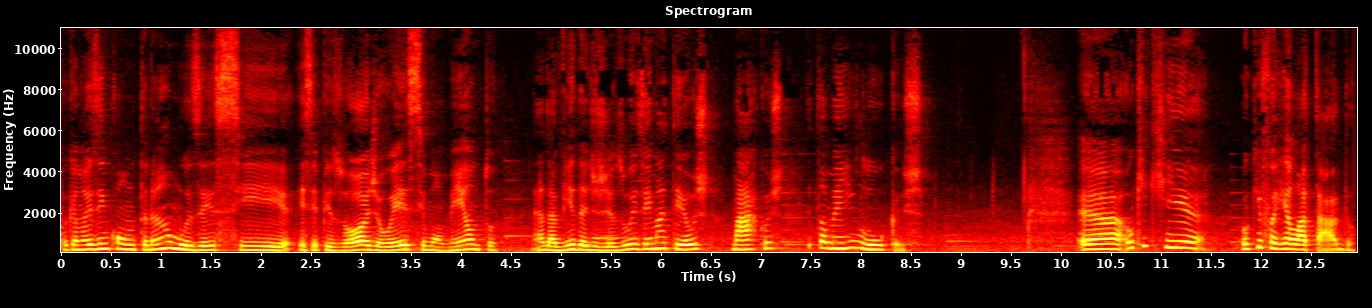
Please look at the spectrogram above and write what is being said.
porque nós encontramos esse, esse episódio ou esse momento né, da vida de Jesus em Mateus, Marcos e também em Lucas. É, o, que, que, o que foi relatado?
